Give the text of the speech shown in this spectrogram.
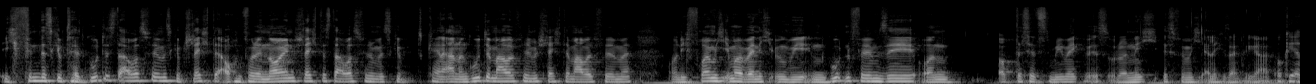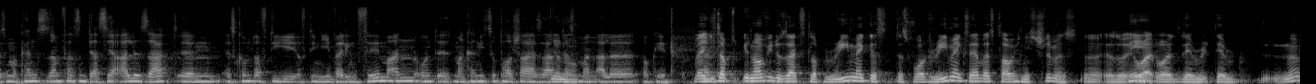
ich finde, es gibt halt gute Star Wars-Filme, es gibt schlechte, auch von den neuen schlechte Star Wars-Filme, es gibt, keine Ahnung, gute Marvel-Filme, schlechte Marvel-Filme. Und ich freue mich immer, wenn ich irgendwie einen guten Film sehe und ob das jetzt ein Remake ist oder nicht, ist für mich ehrlich gesagt egal. Okay, also man kann zusammenfassen, dass ihr alle sagt, ähm, es kommt auf, die, auf den jeweiligen Film an und äh, man kann nicht so pauschal sagen, Genau. dass man alle, okay. Weil ich glaube, genau wie du sagst, glaube Remake, das, das Wort Remake selber ist, glaube ich, nichts Schlimmes. Ne? Also, Nee. oder, oder der, der ne?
